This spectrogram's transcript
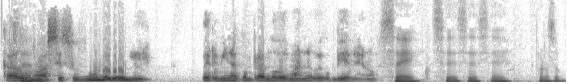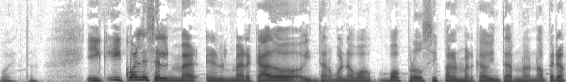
cada uno hace sus números y termina comprando de más lo que conviene, ¿no? Sí, sí, sí, sí por supuesto. ¿Y, y cuál es el, el mercado interno? Bueno, vos, vos producís para el mercado interno, ¿no? Pero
